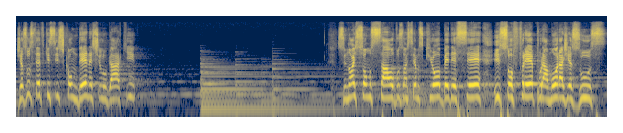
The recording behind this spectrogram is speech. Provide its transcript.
Jesus teve que se esconder neste lugar aqui. Se nós somos salvos, nós temos que obedecer e sofrer por amor a Jesus.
